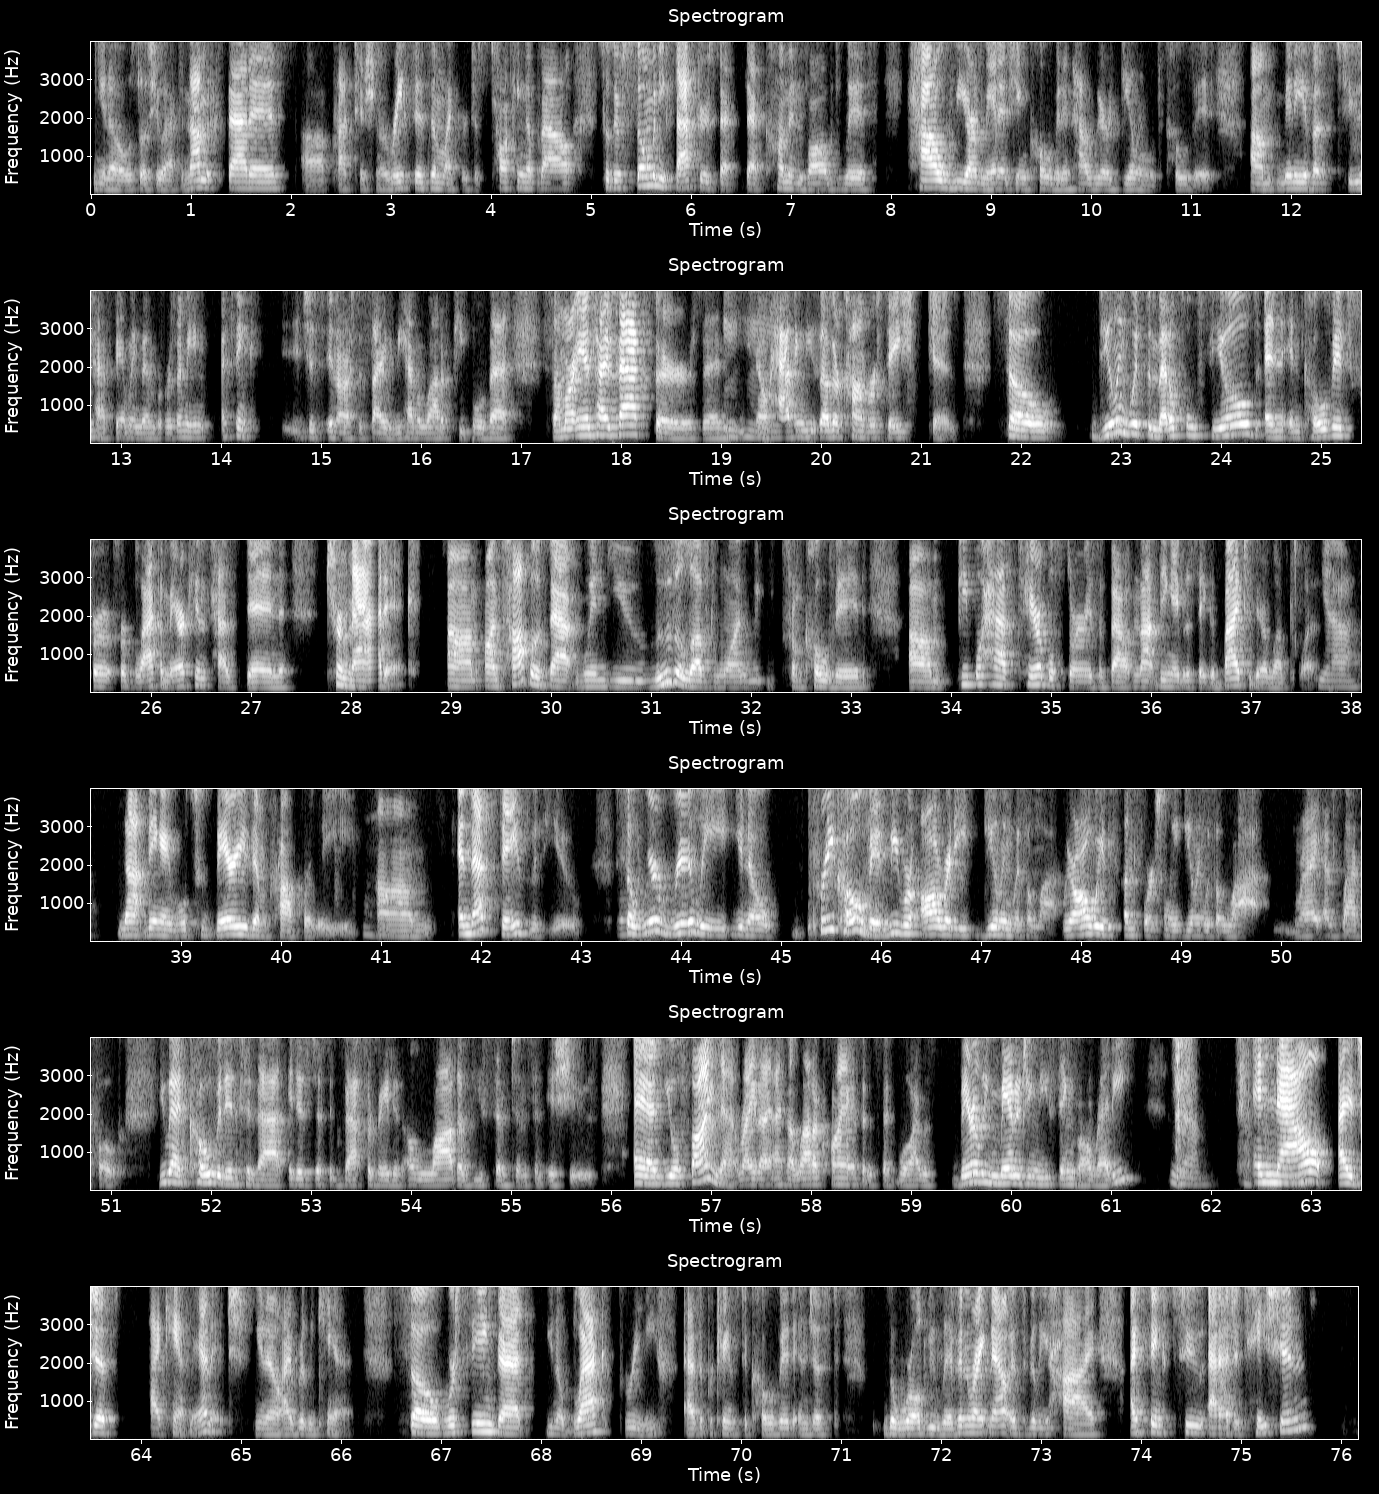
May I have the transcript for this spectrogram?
you know, socioeconomic status, uh, practitioner racism, like we're just talking about. So there's so many factors that that come involved with how we are managing COVID and how we are dealing with COVID. Um, many of us too have family members. I mean, I think just in our society we have a lot of people that some are anti-vaxxers and mm-hmm. you know mm-hmm. having these other conversations so dealing with the medical field and in covid for for black americans has been traumatic um, on top of that when you lose a loved one from covid um, people have terrible stories about not being able to say goodbye to their loved ones yeah not being able to bury them properly mm-hmm. um, and that stays with you so we're really, you know, pre-COVID, we were already dealing with a lot. We're always, unfortunately, dealing with a lot, right? As Black folk. You add COVID into that, it has just exacerbated a lot of these symptoms and issues. And you'll find that, right? I, I have a lot of clients that have said, well, I was barely managing these things already. Yeah. and now I just, I can't manage, you know, I really can't. So we're seeing that, you know, Black grief as it pertains to COVID and just the world we live in right now is really high. I think too, agitation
